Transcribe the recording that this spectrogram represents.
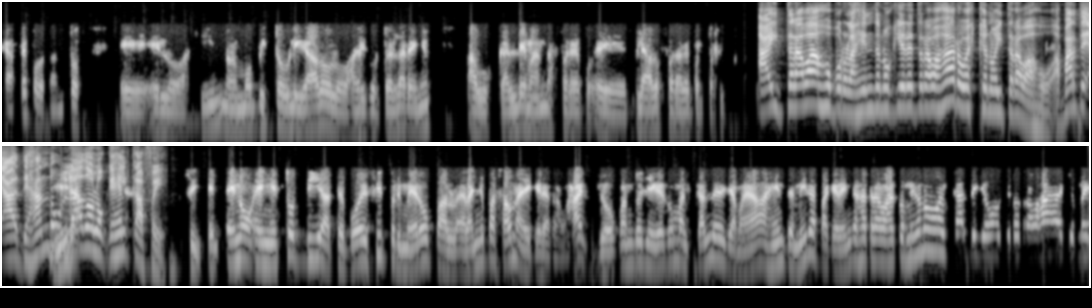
café, por lo tanto, eh, lo, aquí nos hemos visto obligados los agricultores lareños a buscar demandas para eh, empleados fuera de Puerto Rico. ¿Hay trabajo, pero la gente no quiere trabajar o es que no hay trabajo? Aparte, ah, dejando a un lado lo que es el café. Sí, no, en estos días te puedo decir, primero, para el año pasado nadie quería trabajar. Yo cuando llegué como alcalde llamé a la gente, mira, para que vengas a trabajar conmigo, no, alcalde, yo no quiero trabajar, yo me,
